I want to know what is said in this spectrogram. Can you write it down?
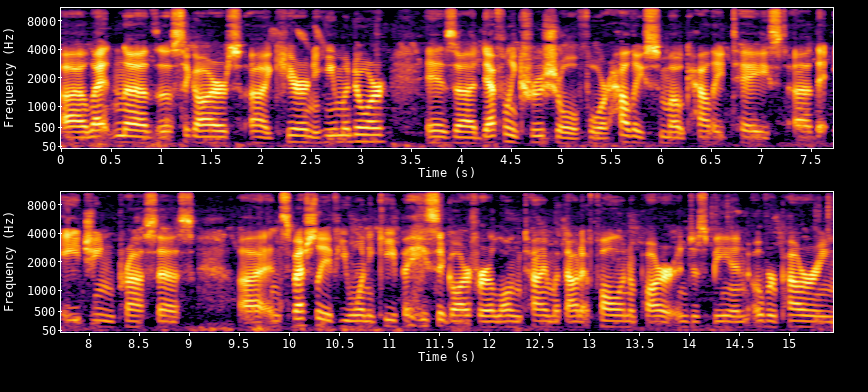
Uh, letting the, the cigars uh, cure in a humidor is uh, definitely crucial for how they smoke, how they taste, uh, the aging process, uh, and especially if you want to keep a cigar for a long time without it falling apart and just being overpowering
